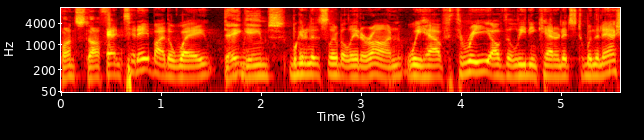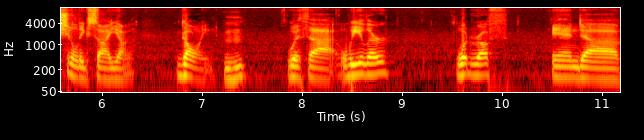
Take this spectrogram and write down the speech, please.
Fun stuff. and today, by the way, Day games. we'll get into this a little bit later on. We have three of the leading candidates to win the National League Cy Young going with uh, Wheeler, Woodruff, and uh,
